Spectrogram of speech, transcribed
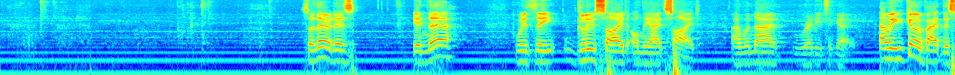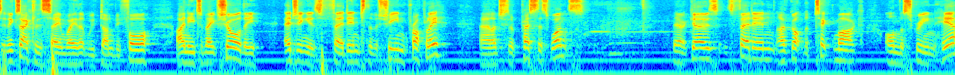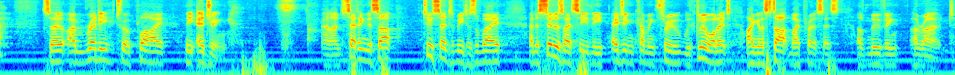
So there it is in there with the glue side on the outside and we're now ready to go. And we go about this in exactly the same way that we've done before. I need to make sure the edging is fed into the machine properly and I'm just going to press this once there it goes. It's fed in. I've got the tick mark on the screen here. So I'm ready to apply the edging. And I'm setting this up two centimeters away. And as soon as I see the edging coming through with glue on it, I'm going to start my process of moving around.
